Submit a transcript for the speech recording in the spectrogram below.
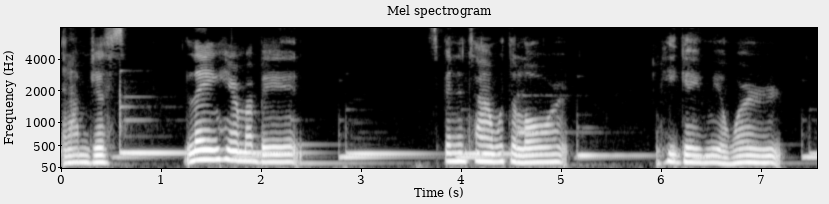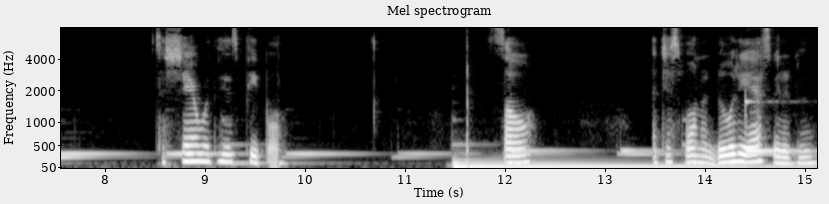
and I'm just laying here in my bed, spending time with the Lord, he gave me a word to share with his people. So, I just want to do what he asked me to do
